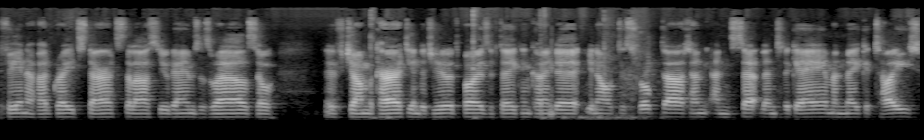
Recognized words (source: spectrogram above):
Fianna have had great starts the last few games as well. So if John McCarthy and the Jude boys, if they can kind of, you know, disrupt that and, and settle into the game and make it tight,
